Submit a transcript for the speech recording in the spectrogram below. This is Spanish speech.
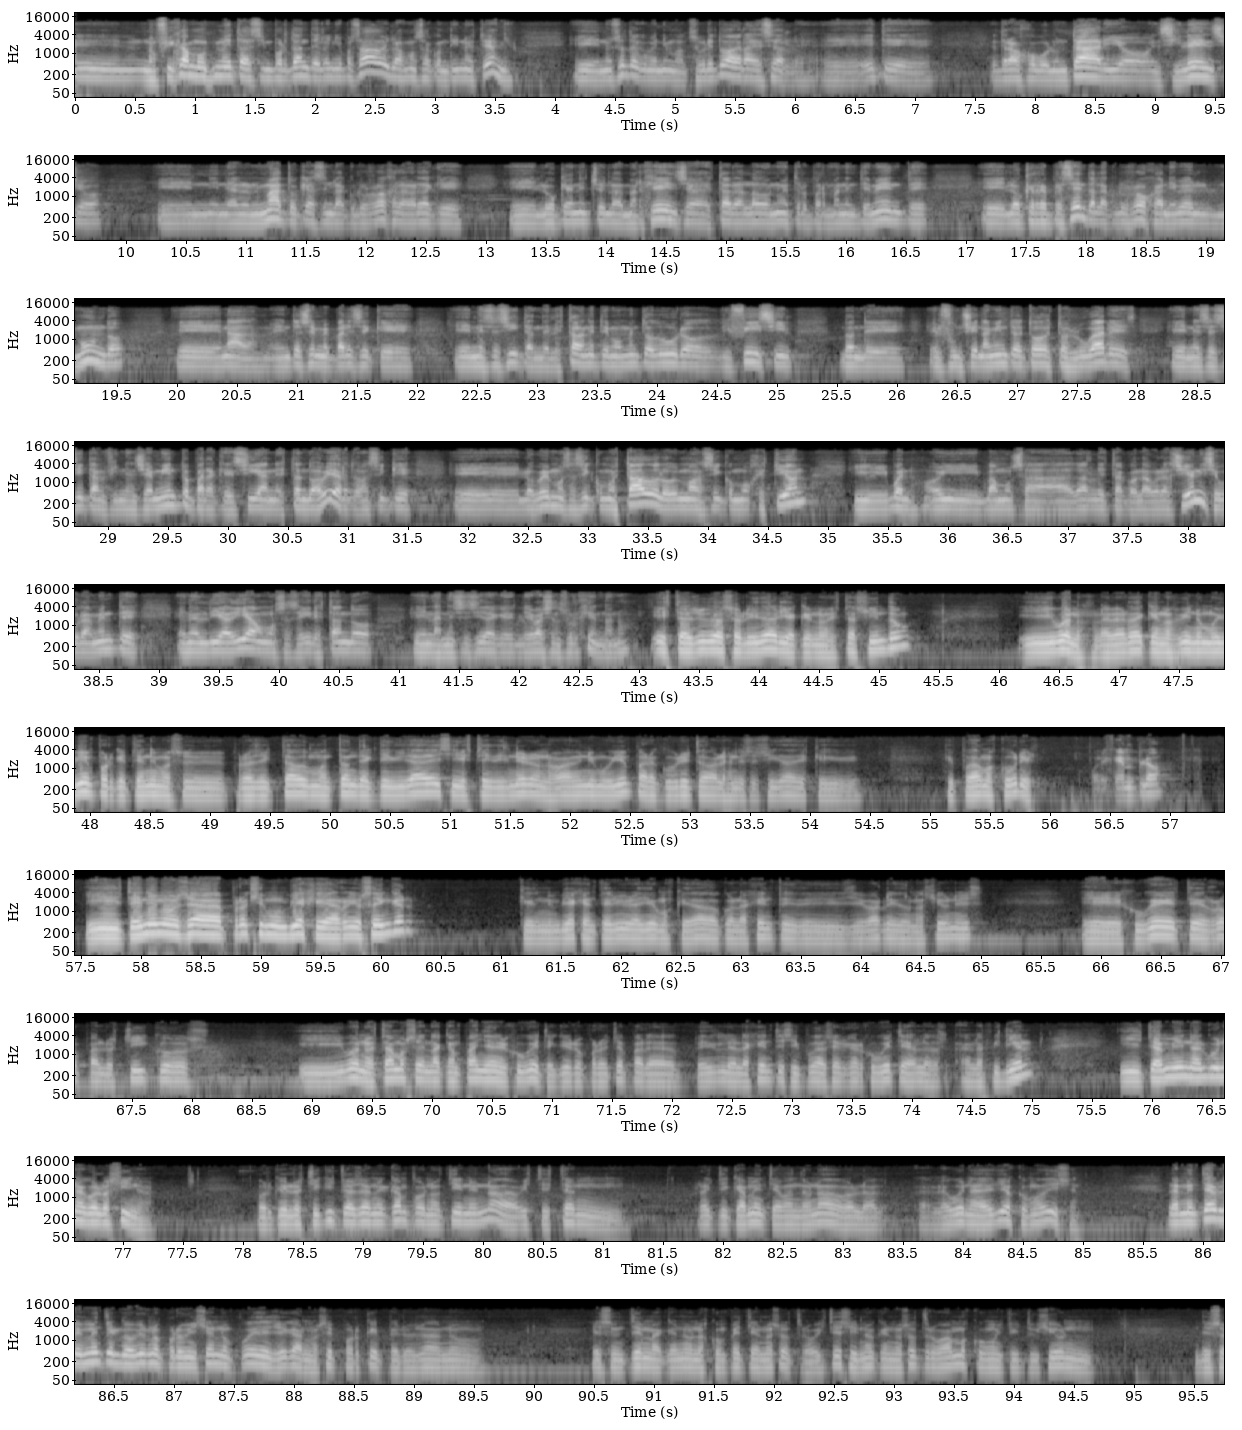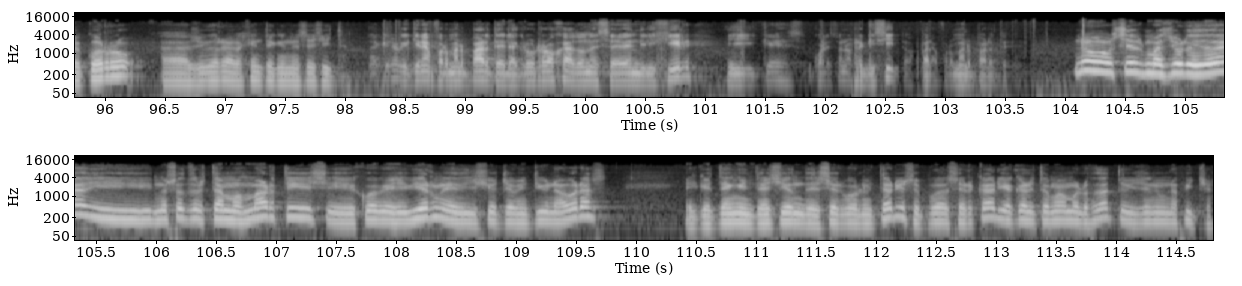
Eh, nos fijamos metas importantes el año pasado y las vamos a continuar este año. Eh, nosotros que venimos, sobre todo agradecerles eh, este trabajo voluntario, en silencio, en, el anonimato que hacen la Cruz Roja, la verdad que lo que han hecho en la emergencia, estar al lado nuestro permanentemente, lo que representa la Cruz Roja a nivel mundo, nada, entonces me parece que necesitan del Estado en este momento duro, difícil, donde el funcionamiento de todos estos lugares eh, necesitan financiamiento para que sigan estando abiertos. Así que eh, lo vemos así como Estado, lo vemos así como gestión y bueno, hoy vamos a darle esta colaboración y seguramente en el día a día vamos a seguir estando en las necesidades que le vayan surgiendo. ¿no? Esta ayuda solidaria que nos está haciendo y bueno, la verdad que nos viene muy bien porque tenemos eh, proyectado un montón de actividades y este dinero nos va a venir muy bien para cubrir todas las necesidades que que podamos cubrir. Por ejemplo. Y tenemos ya próximo un viaje a Río Senger, que en un viaje anterior habíamos quedado con la gente de llevarle donaciones, eh, juguetes, ropa a los chicos. Y bueno, estamos en la campaña del juguete. Quiero aprovechar para pedirle a la gente si puede acercar juguetes a, a la filial y también alguna golosina, porque los chiquitos allá en el campo no tienen nada, ¿viste? Están prácticamente abandonados la buena de Dios, como dicen. Lamentablemente el gobierno provincial no puede llegar, no sé por qué, pero ya no es un tema que no nos compete a nosotros, ¿viste? Sino que nosotros vamos como institución de socorro a ayudar a la gente que necesita. Aquellos que quieran formar parte de la Cruz Roja, ¿dónde se deben dirigir y qué es, cuáles son los requisitos para formar parte? No, ser mayor de edad y nosotros estamos martes, eh, jueves y viernes de 18 a 21 horas el que tenga intención de ser voluntario se puede acercar y acá le tomamos los datos y llena una ficha.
